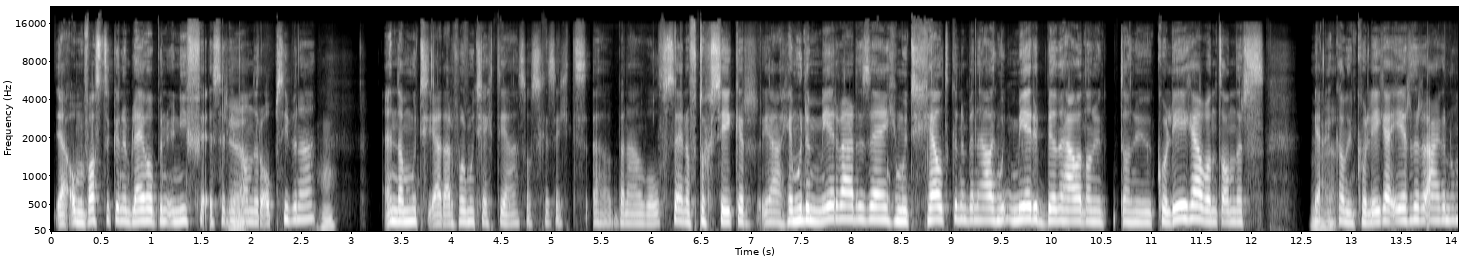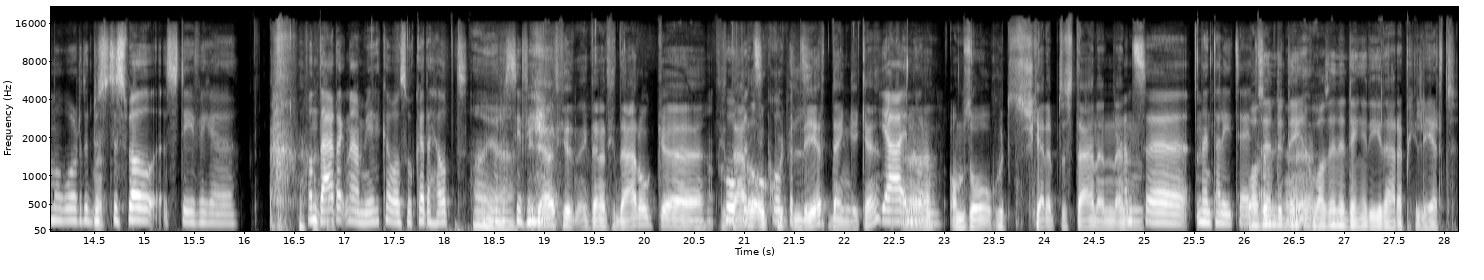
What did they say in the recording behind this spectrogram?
ja, om vast te kunnen blijven op een UNIF is er geen Ja. andere optie bijna. Mhm. En dan moet, ja, daarvoor moet je echt, ja, zoals gezegd, eh bijna een wolf zijn. Of toch zeker, ja, je moet een meerwaarde zijn, je moet geld kunnen binnenhalen, je moet meer binnenhalen dan je, dan je collega, want anders ja, Ja. kan uw collega eerder aangenomen worden. Dus het is wel een stevige... Vandaar dat ik naar Amerika was ook, hè. dat helpt Ah, ja. voor de Ik cv. denk, dat je, ik denk dat je daar ook, eh, je daar het, ook goed het. leert, denk ik. Hè? Ja, enorm. Eh, om zo goed scherp te staan. En, en, Franse mentaliteit. Wat zijn, de Ja. dingen, wat zijn de dingen die je daar hebt geleerd?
